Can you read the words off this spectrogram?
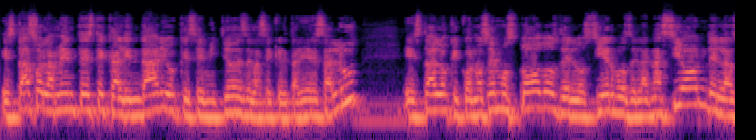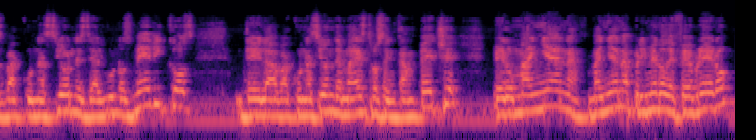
Está solamente este calendario que se emitió desde la Secretaría de Salud está lo que conocemos todos de los siervos de la nación, de las vacunaciones de algunos médicos, de la vacunación de maestros en Campeche, pero mañana, mañana primero de febrero,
